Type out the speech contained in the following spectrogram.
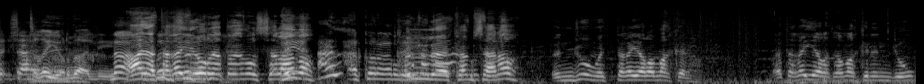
التغير ذا اللي؟ هذا تغير. يا طويل العمر هي السلامه الكرة الأرضية. كل كم سنة نجوم تتغير أماكنها. تغيرت أماكن النجوم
